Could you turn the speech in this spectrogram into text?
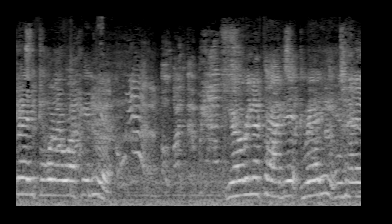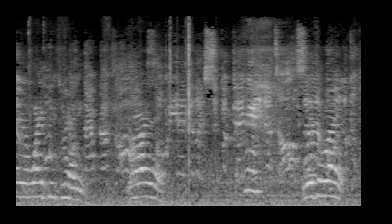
ready for when I walk in here. Oh yeah. You're holding a tablet ready and then your wifey's ready. Where are they? Where's the wife?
